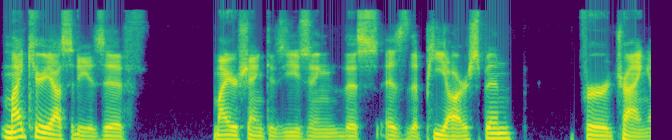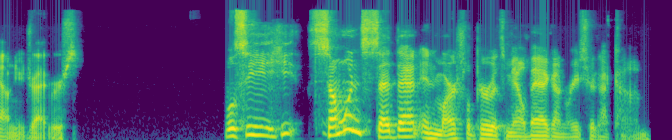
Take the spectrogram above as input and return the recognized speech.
my curiosity is if Meyer Shank is using this as the PR spin for trying out new drivers. Well, see, he someone said that in Marshall Pruett's mailbag on racer.com,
